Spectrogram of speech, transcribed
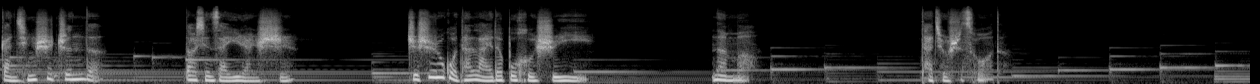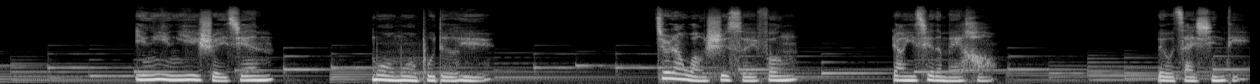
感情是真的，到现在依然是。只是如果他来的不合时宜，那么他就是错的。盈盈一水间，脉脉不得语。就让往事随风，让一切的美好留在心底。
